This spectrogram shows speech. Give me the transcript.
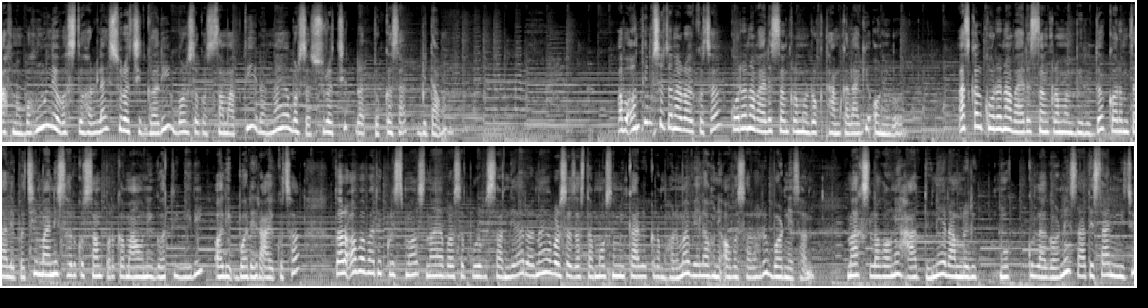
आफ्नो बहुमूल्य वस्तुहरूलाई सुरक्षित गरी वर्षको समाप्ति र नयाँ वर्ष सुरक्षित र दुःखसाथ बिताउँ अब अन्तिम सूचना रहेको छ कोरोना भाइरस सङ्क्रमण रोकथामका लागि अनुरोध। आजकल कोरोना भाइरस सङ्क्रमण विरुद्ध करम चालेपछि मानिसहरूको सम्पर्कमा आउने गतिविधि अलिक बढेर आएको छ। तर अबबाट क्रिसमस नयाँ वर्ष पूर्व सन्ध्या र नयाँ वर्ष जस्ता मौसमी कार्यक्रमहरूमा भेला हुने अवसरहरू बढ्नेछन्। मास्क लगाउने हात धुने राम्ररी मुख कुल्ला गर्ने साथै सानमिचु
